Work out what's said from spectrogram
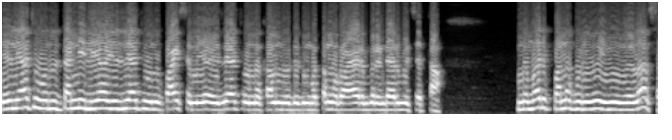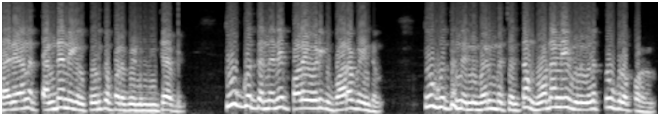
எதுலயாச்சும் ஒரு தண்ணிலயோ எதுலயாச்சும் ஒரு பாய்சன்லயோ எதுலயாச்சும் ஒண்ணு கலந்து விட்டுட்டு மொத்தம் ஒரு ஆயிரம் பேர் ரெண்டாயிரம் பேர் செத்தான். இந்த மாதிரி பண்ணக்கூடியவங்க இவங்களெல்லாம் சரியான தண்டனைகள் கொடுக்கப்பட வேண்டும் இந்தியாவில் தூக்கு தண்டனை பழைய வடிக்கு வர வேண்டும். தூக்கு தண்டனை வரும் தான் உடனே இவனுங்களை தூக்குல போடணும்.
